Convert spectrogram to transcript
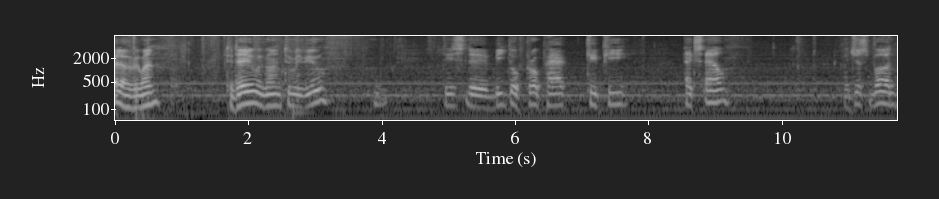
Hello everyone. Today we're going to review this the Veto Pro Pac TP XL. I just bought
